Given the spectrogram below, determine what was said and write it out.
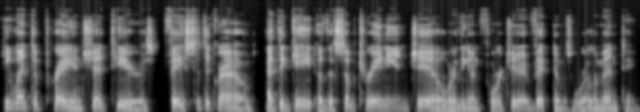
he went to pray and shed tears, face to the ground, at the gate of the subterranean jail where the unfortunate victims were lamenting.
